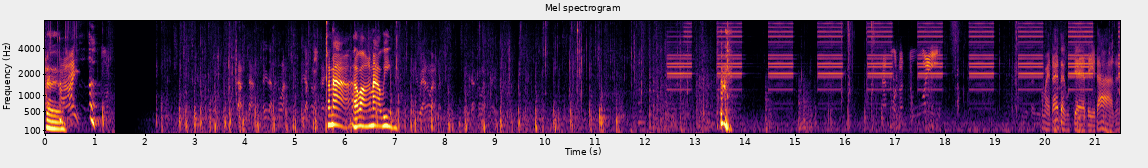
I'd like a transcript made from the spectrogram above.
เออ ตายดักดักไอ้ยดักข้างหลังที่ดักข้างหลังให้ข้างหน้าระหว่างข้างหน้าวิ่งที่แหวนข้างหลังนะที่ดักข้างหลังให้นัดหมดแล้วด้วย ทำไมได้แต่กุญแจเรดาร์นะ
